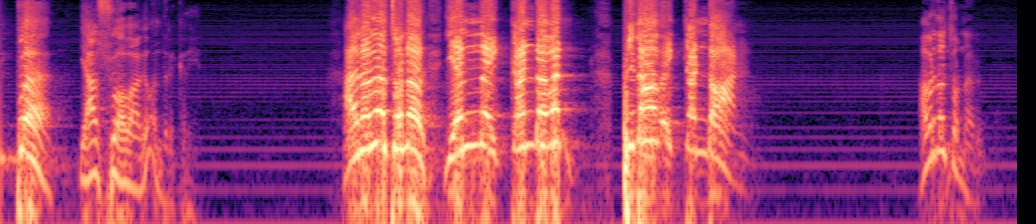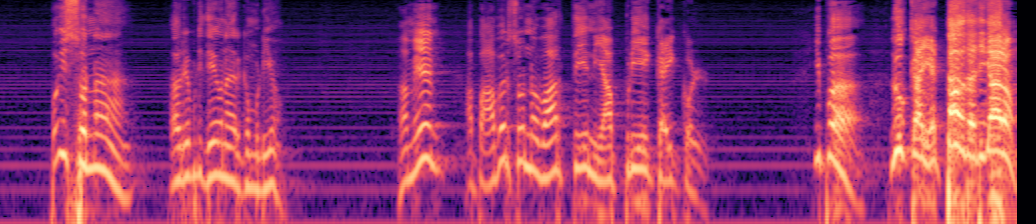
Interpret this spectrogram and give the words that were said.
இப்ப யாசுவாவாக வந்திருக்கிறேன் அதனால சொன்னார் என்னை கண்டவன் பிதாவை கண்டான். அவர் தான் சொன்னார். பொய் சொன்னா அவர் எப்படி தேவனா இருக்க முடியும்? ஆமேன். அப்ப அவர் சொன்ன வார்த்தையை நீ அப்படியே கைக்கொள் இப்ப லூக்கா எட்டாவது அதிகாரம்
